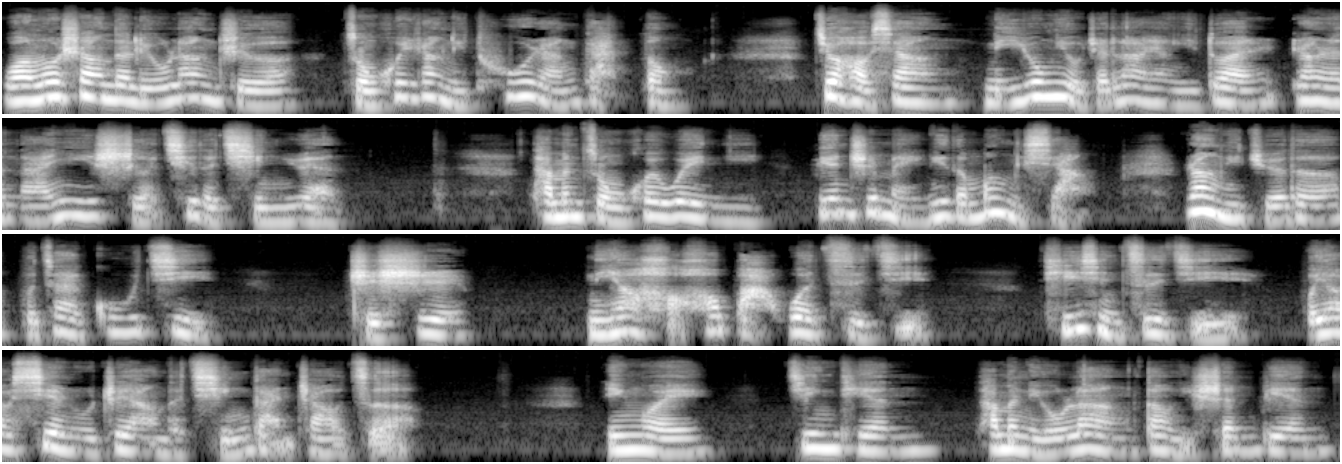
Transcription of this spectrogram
网络上的流浪者总会让你突然感动，就好像你拥有着那样一段让人难以舍弃的情缘。他们总会为你编织美丽的梦想。让你觉得不再孤寂，只是你要好好把握自己，提醒自己不要陷入这样的情感沼泽，因为今天他们流浪到你身边，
